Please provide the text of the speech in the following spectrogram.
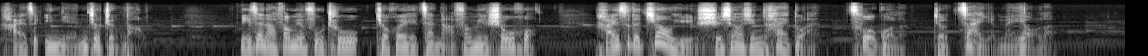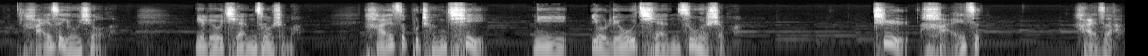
孩子一年就挣到了。你在哪方面付出，就会在哪方面收获。孩子的教育时效性太短。错过了就再也没有了。孩子优秀了，你留钱做什么？孩子不成器，你又留钱做什么？治孩子，孩子，啊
